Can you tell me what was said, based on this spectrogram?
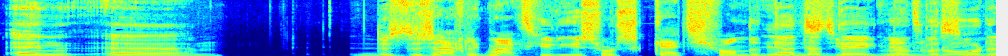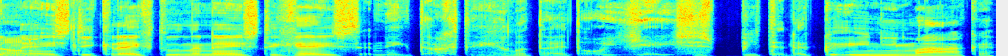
En... Uh, dus, dus eigenlijk maakten jullie een soort sketch van de Ja, dat deed mijn broer ineens. Die kreeg toen ineens de geest. En ik dacht de hele tijd, oh jezus Pieter, dat kun je niet maken.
